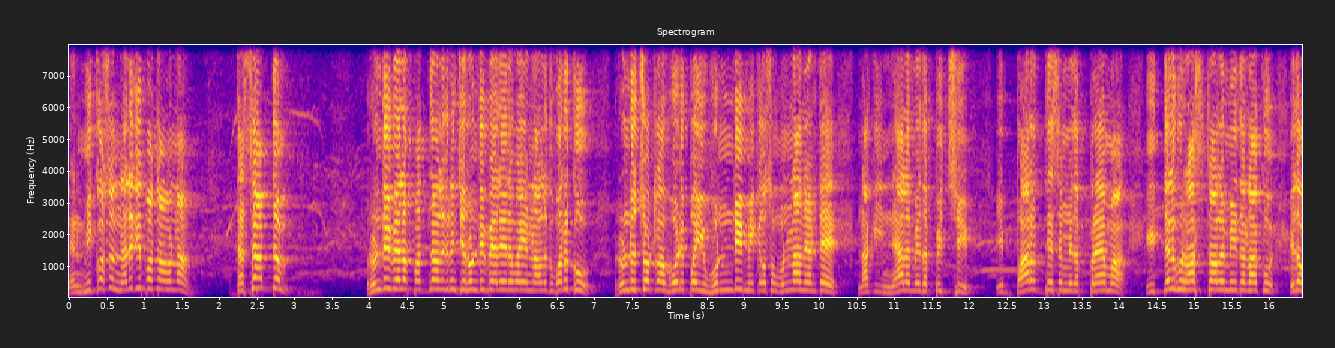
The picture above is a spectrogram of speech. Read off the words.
నేను మీకోసం నలిగిపోతా ఉన్నా. దశాబ్దం రెండు వేల పద్నాలుగు నుంచి రెండు వేల ఇరవై నాలుగు వరకు రెండు చోట్ల ఓడిపోయి ఉండి మీకోసం ఉన్నాను అంటే నాకు ఈ నేల మీద పిచ్చి ఈ భారతదేశం మీద ప్రేమ ఈ తెలుగు రాష్ట్రాల మీద నాకు ఏదో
